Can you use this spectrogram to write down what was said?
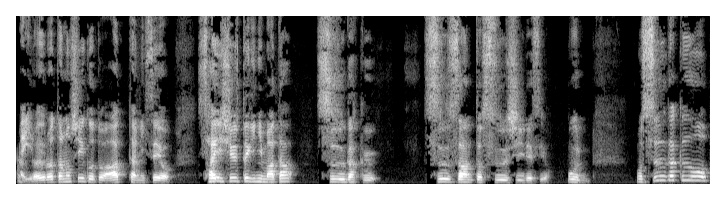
まあいろいろ楽しいことはあったにせよ、最終的にまた数学、数3と数 C ですよ。もう、もう数学を、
